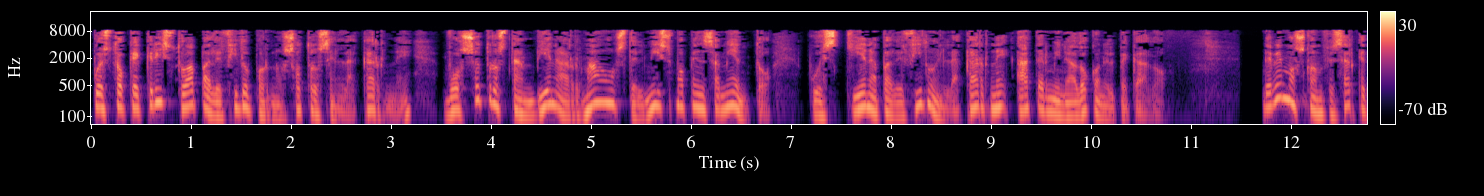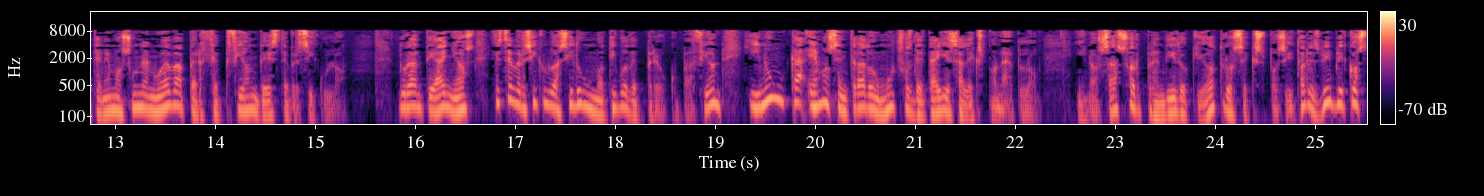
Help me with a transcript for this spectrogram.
Puesto que Cristo ha padecido por nosotros en la carne, vosotros también armaos del mismo pensamiento, pues quien ha padecido en la carne ha terminado con el pecado. Debemos confesar que tenemos una nueva percepción de este versículo. Durante años, este versículo ha sido un motivo de preocupación y nunca hemos entrado en muchos detalles al exponerlo. Y nos ha sorprendido que otros expositores bíblicos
